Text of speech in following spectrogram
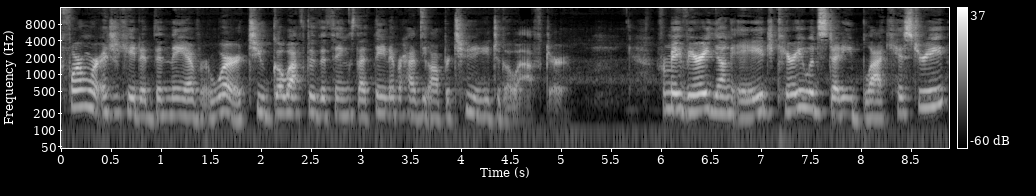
far more educated than they ever were, to go after the things that they never had the opportunity to go after. From a very young age, Carrie would study Black history,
